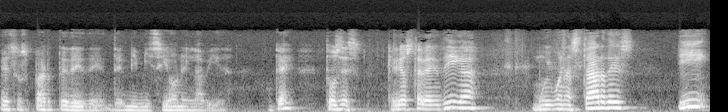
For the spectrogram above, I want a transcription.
eso es parte de, mi misión en la vida. ¿ok? Entonces, que Dios te bendiga. Muy buenas tardes y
